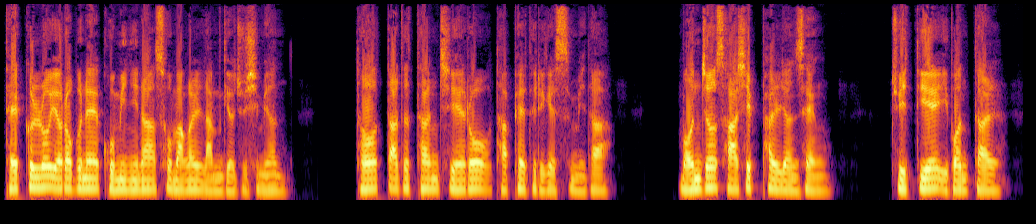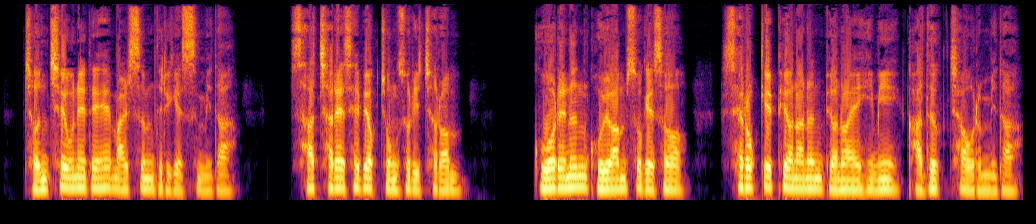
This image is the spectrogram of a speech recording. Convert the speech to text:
댓글로 여러분의 고민이나 소망을 남겨주시면 더 따뜻한 지혜로 답해 드리겠습니다. 먼저 48년생 쥐띠의 이번 달 전체 운에 대해 말씀드리겠습니다. 사찰의 새벽 종소리처럼 9월에는 고요함 속에서 새롭게 피어나는 변화의 힘이 가득 차오릅니다.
